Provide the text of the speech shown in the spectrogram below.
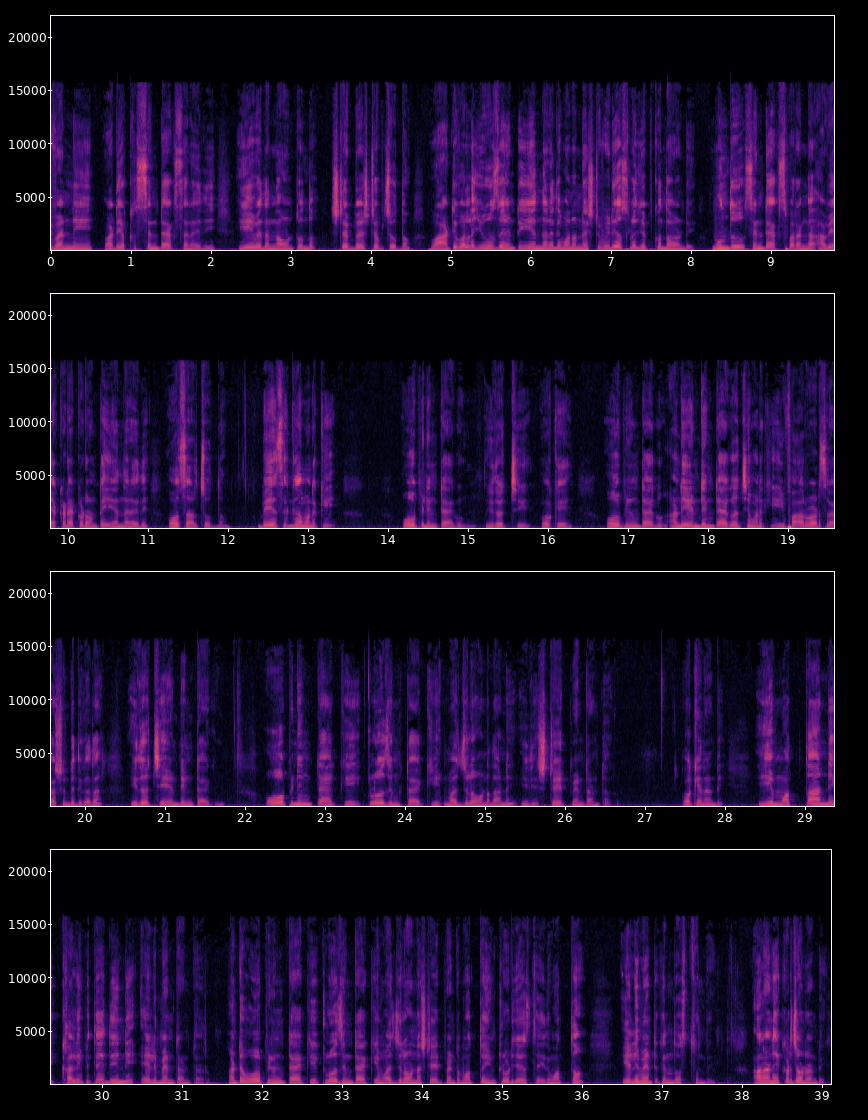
ఇవన్నీ వాటి యొక్క సింటాక్స్ అనేది ఏ విధంగా ఉంటుందో స్టెప్ బై స్టెప్ చూద్దాం. వాటి వల్ల యూజ్ ఏంటి ఏందనేది మనం నెక్స్ట్ వీడియోస్లో చెప్పుకుందామండి. ముందు సింటాక్స్ పరంగా అవి ఎక్కడెక్కడ ఉంటాయి ఏందనేది ఓసారి చూద్దాం. బేసిక్గా మనకి ఓపెనింగ్ ట్యాగు ఇది వచ్చి okay opening tag and ending tag వచ్చి మనకి ఈ ఫార్వర్డ్ స్లాష్ ఉంటుంది కదా ఇది వచ్చి ఎండింగ్ ట్యాగ్ ఓపెనింగ్ ట్యాగ్కి క్లోజింగ్ ట్యాగ్కి మధ్యలో ఉన్నదాన్ని ఇది స్టేట్మెంట్ అంటారు. ఓకేనండి. ఈ మొత్తాన్ని కలిపితే దీన్ని ఎలిమెంట్ అంటారు. అంటే ఓపెనింగ్ ట్యాగ్కి క్లోజింగ్ ట్యాగ్కి మధ్యలో ఉన్న స్టేట్మెంట్ మొత్తం ఇంక్లూడ్ చేస్తే ఇది మొత్తం ఎలిమెంట్ కింద వస్తుంది. అలానే ఇక్కడ చూడండి.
